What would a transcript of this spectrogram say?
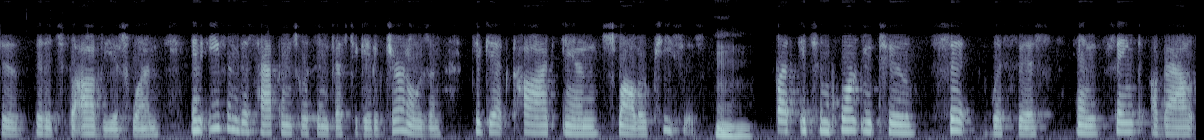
to that it's the obvious one. And even this happens with investigative journalism to get caught in smaller pieces. Mm-hmm. But it's important to sit with this and think about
